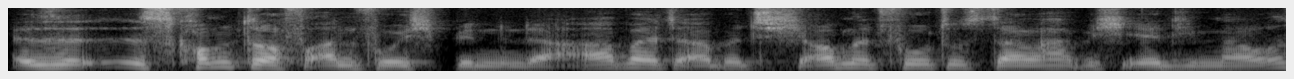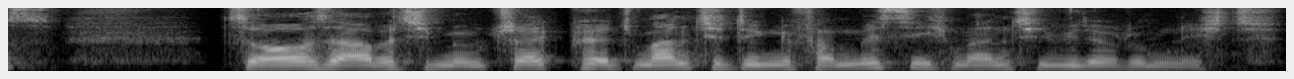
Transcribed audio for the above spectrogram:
Also es kommt drauf an, wo ich bin. In der Arbeit arbeite ich auch mit Fotos, da habe ich eher die Maus. Zu Hause arbeite ich mit dem Trackpad. Manche Dinge vermisse ich, manche wiederum nicht.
